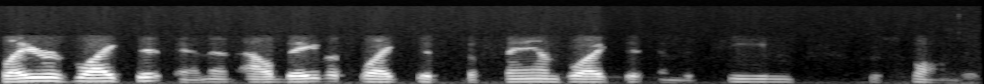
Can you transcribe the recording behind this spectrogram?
players liked it, and then Al Davis liked it, the fans liked it, and the team responded.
